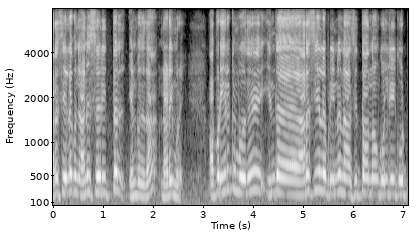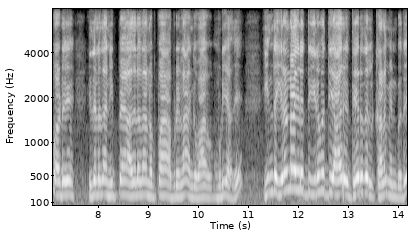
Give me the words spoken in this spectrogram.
அரசியலில் கொஞ்சம் அனுசரித்தல் என்பது தான் நடைமுறை. அப்படி இருக்கும்போது இந்த அரசியல் அப்படின்னு நான் சித்தாந்தம் கொள்கை கோட்பாடு இதில் தான் நிற்பேன் அதில் தான் நிற்பேன் அப்படின்லாம் அங்கே வா முடியாது. இந்த இரண்டாயிரத்தி இருபத்தி ஆறு தேர்தல் களம் என்பது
